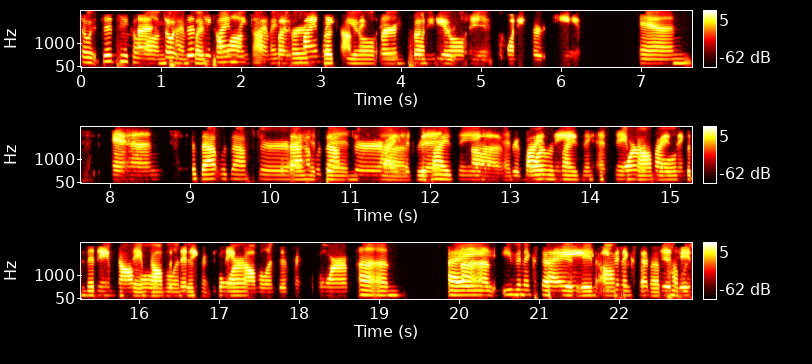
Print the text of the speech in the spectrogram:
so it did take a Uh, long so it time. did so I take a finally long got time, my so I first finally book got my first in book deal in 2013, and and that was after that I had was been after uh, I had been, revising uh, and revising more revising the and same more novel, revising the submitting same the same novel, novel in different the same form. novel in different form. Um, I Um, even accepted I an offer from a publishing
